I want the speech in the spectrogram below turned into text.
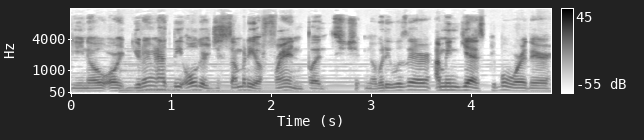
you know, or you don't even have to be older, just somebody, a friend, but nobody was there. I mean, yes, people were there.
